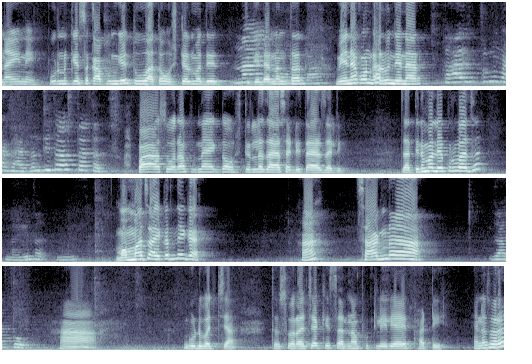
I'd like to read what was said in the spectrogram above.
नाही नाही पूर्ण केस कापून घे तू आता हॉस्टेलमध्ये गेल्यानंतर मम्मा. वेण्या कोण घालून देणार? पा स्वरा पुन्हा एकदा हॉस्टेलला जायसाठी तयार झाली. जाते ना मग लेकरू माझं मम्माचं ऐकत नाही काय? हां? सांग ना. जातो. हां. गुड बच्चा. तर स्वराच्या केसांना फुटलेले आहेत फाटे. है ना स्वरा?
